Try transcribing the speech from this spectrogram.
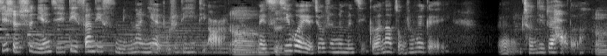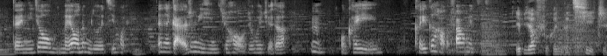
即使是年级第三、第四名，那你也不是第一、第二啊。啊，每次机会也就是那么几个，那总是会给嗯成绩最好的。嗯对，你就没有那么多的机会嗯。但是改了中提琴之后，我就会觉得，嗯，我可以可以更好的发挥自己。也比较符合你的气质。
